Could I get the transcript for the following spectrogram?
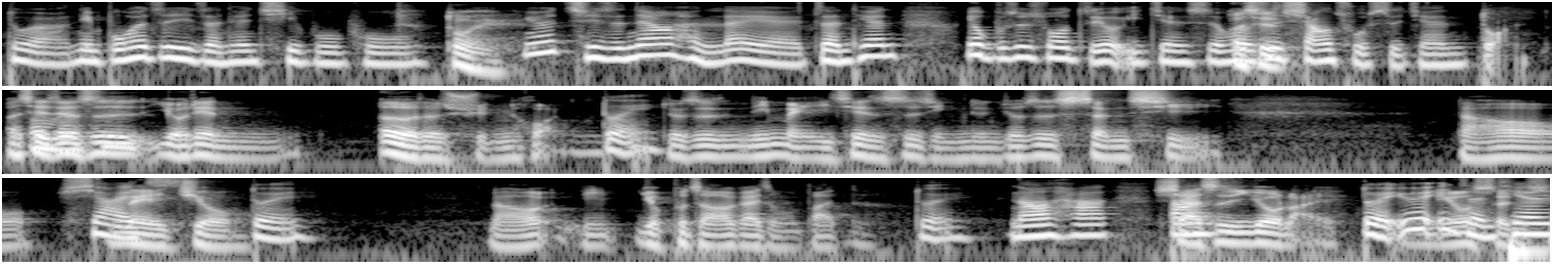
对啊，你不会自己整天气噗噗。对，因为其实那样很累诶，整天又不是说只有一件事，或者是相处时间短。而且这是是有点恶的循环，对，就是你每一件事情你就是生气，然后内疚，对然后你又不知道该怎么办呢，对，然后他下次又来，对，因为一整天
